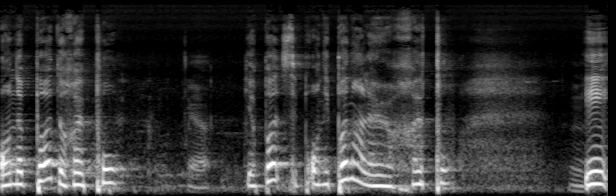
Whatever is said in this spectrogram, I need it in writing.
on n'a pas de repos. Y a pas, on n'est pas dans le repos. Et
